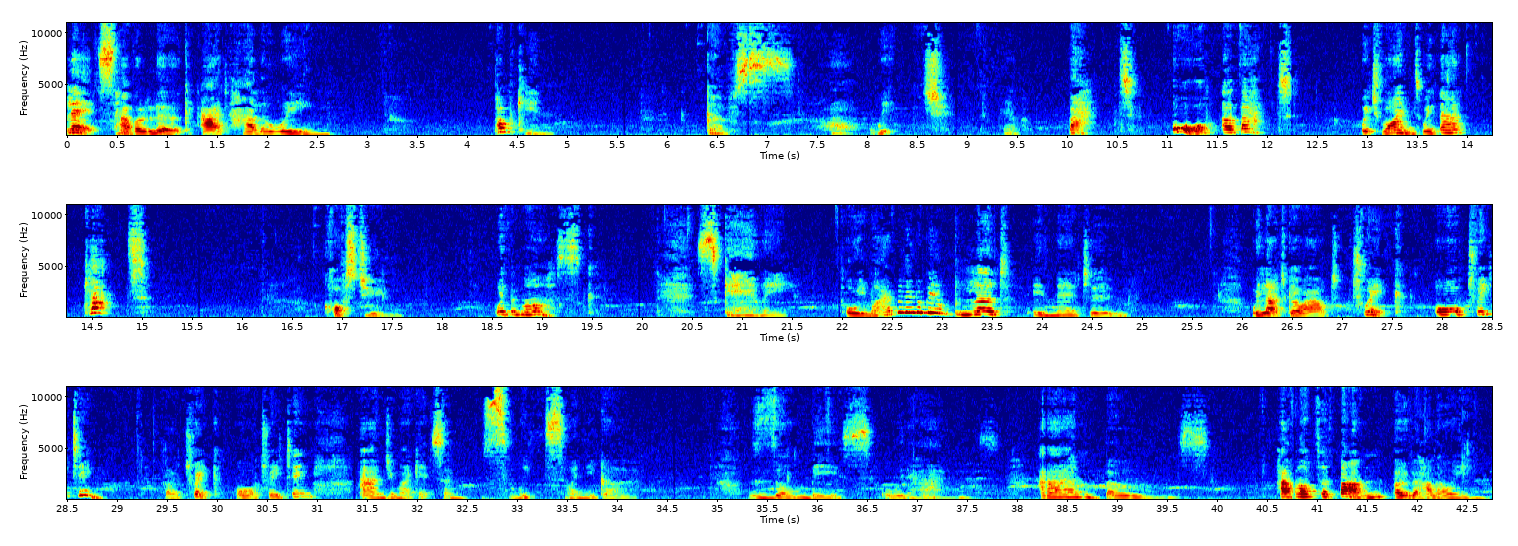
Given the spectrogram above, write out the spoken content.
let's have a look at Halloween. Pumpkin, ghosts, witch, bat or a bat, which rhymes with a cat. Costume with a mask, scary, or you might have a little bit of blood in there too. We like to go out trick or treating. Go trick or treating and you might get some sweets when you go. Zombies with hands and bones. Have lots of fun over Halloween.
